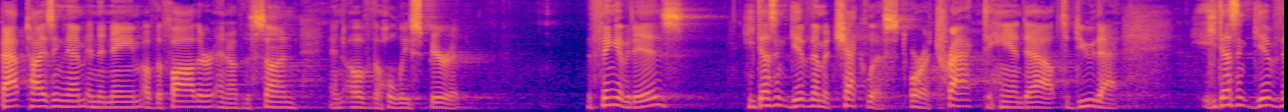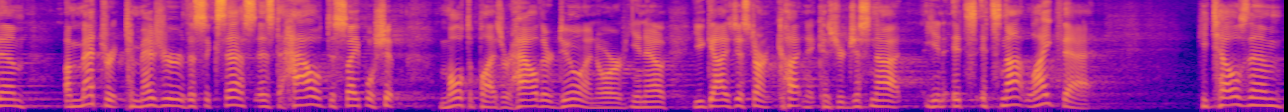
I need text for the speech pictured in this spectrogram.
baptizing them in the name of the Father and of the Son and of the Holy Spirit. The thing of it is, he doesn't give them a checklist or a track to hand out to do that. He doesn't give them a metric to measure the success as to how discipleship multiplies or how they're doing or you know you guys just aren't cutting it because you're just not you know it's it's not like that he tells them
